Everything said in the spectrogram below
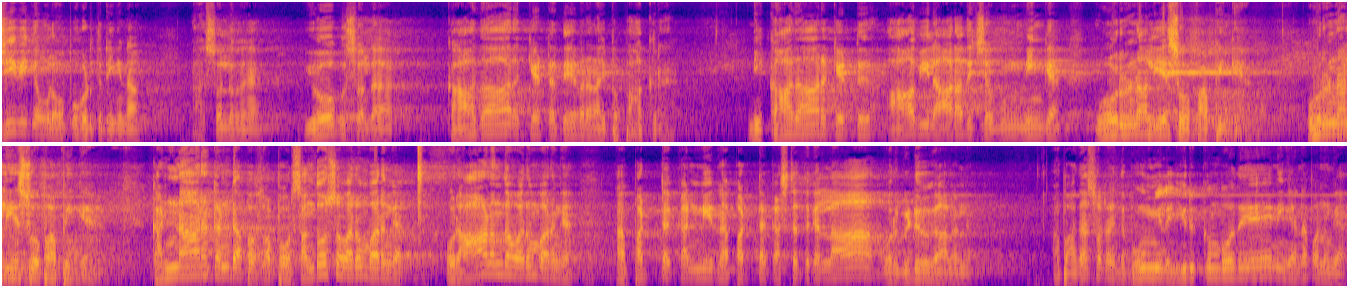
ஜீவிக்க உங்களை ஒப்பு கொடுத்துட்டிங்கன்னா நான் சொல்லுவேன் யோபு சொல்கிறார் காதார கேட்ட தேவனை நான் இப்போ பார்க்குறேன். நீ காதார கேட்டு ஆவியில் ஆராதிச்ச உன் நீங்கள் ஒரு நாள் இயேசுவை பார்ப்பீங்க. ஒரு நாள் இயேசுவை பார்ப்பீங்க. கண்ணார கண்டு அப்போ அப்போ ஒரு சந்தோஷம் வரும் பாருங்க. ஒரு ஆனந்தம் வரும் பாருங்க. நான் பட்ட கண்ணீர் நான் பட்ட கஷ்டத்துக்கெல்லாம் ஒரு விடுவு காலம்னு. அப்போ அதான் சொல்கிறேன் இந்த பூமியில் இருக்கும்போதே நீங்கள் என்ன பண்ணுங்க?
